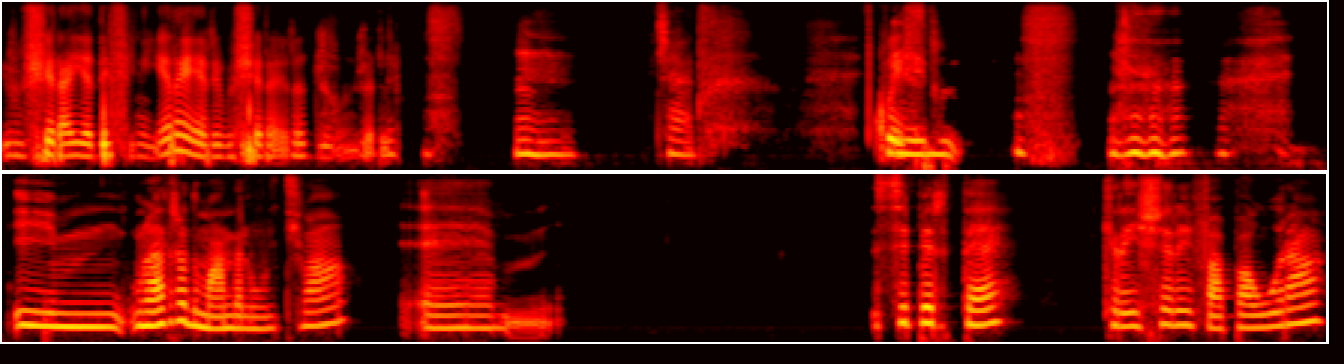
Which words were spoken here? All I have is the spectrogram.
riuscirai a definire e riuscirai a raggiungerli. Mh-mh. Certo. Questo. Ehm ehm, un'altra domanda, l'ultima, ehm se per te crescere fa paura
